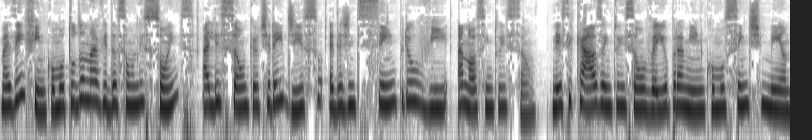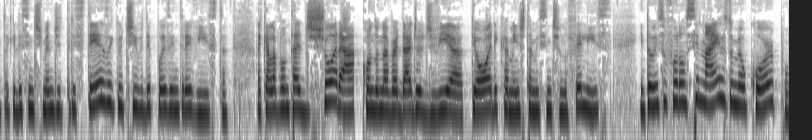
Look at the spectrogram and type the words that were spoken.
Mas enfim, como tudo na vida são lições, a lição que eu tirei disso é de a gente sempre ouvir a nossa intuição. Nesse caso, a intuição veio para mim como sentimento, aquele sentimento de tristeza que eu tive depois da entrevista, aquela vontade de chorar, quando na verdade eu devia teoricamente estar me sentindo feliz. Então, isso foram sinais do meu corpo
